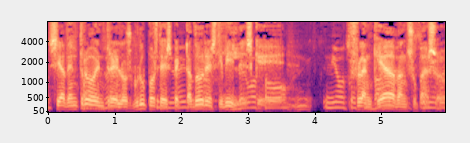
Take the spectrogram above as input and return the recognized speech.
se adentró entre los grupos de espectadores civiles que flanqueaban su paso.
